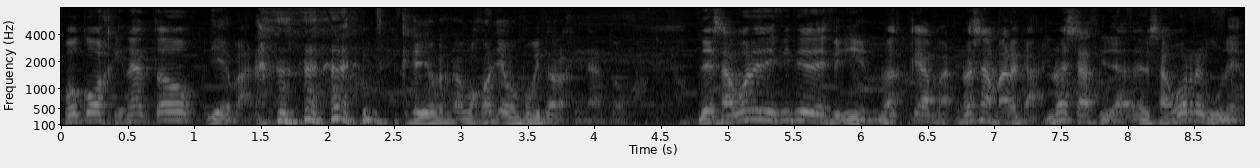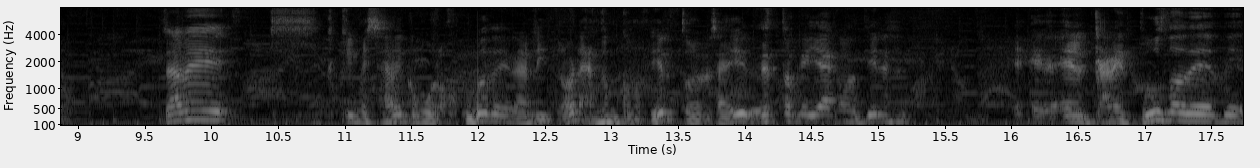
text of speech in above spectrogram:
Poco aginato lleva. que yo creo que a lo mejor lleva un poquito de aginato. De sabor es difícil de definir. No es, que no es amarga, no es ácida, el sabor regulero. Sabe. Que me sabe como los jugos de las litronas de un concierto. O sea, esto que ya como tienes el, calentuzo de- de-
